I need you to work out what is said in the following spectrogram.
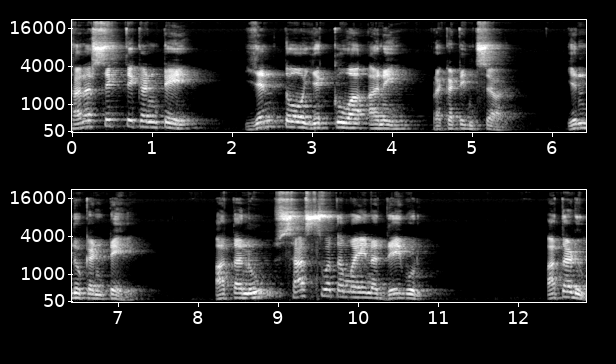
తన శక్తి కంటే ఎంతో ఎక్కువ అని ప్రకటించాడు. ఎందుకంటే అతను శాశ్వతమైన దేవుడు. అతడు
